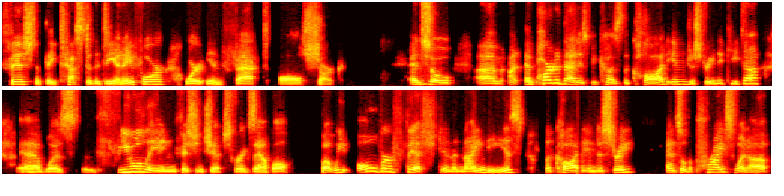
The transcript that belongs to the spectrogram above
fish that they tested the DNA for were, in fact, all shark. And so, um, and part of that is because the cod industry, Nikita, uh, was fueling fish and chips, for example. But we overfished in the 90s, the cod industry, and so the price went up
